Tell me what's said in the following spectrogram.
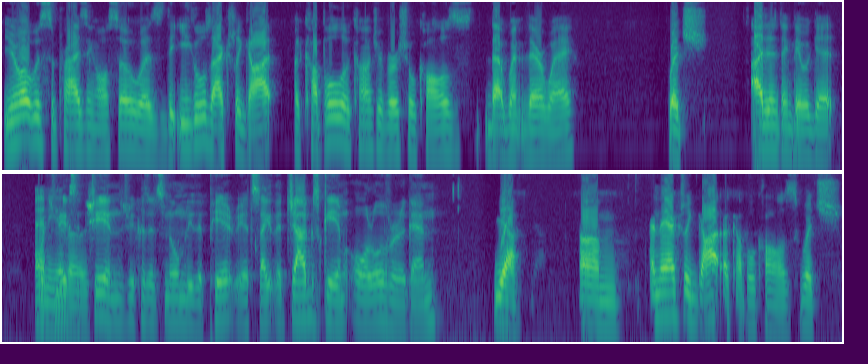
You know what was surprising also was the Eagles actually got a couple of controversial calls that went their way, which I didn't think they would get any which of makes a those. change because it's normally the Patriots, like the Jags game all over again. Yeah, um, and they actually got a couple calls, which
